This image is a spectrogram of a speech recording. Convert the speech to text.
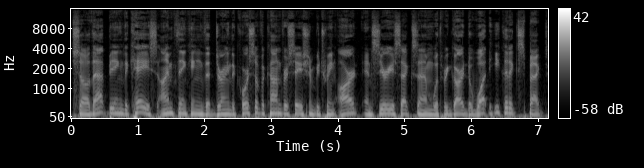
So that being the case, I'm thinking that during the course of a conversation between Art and SiriusXM with regard to what he could expect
